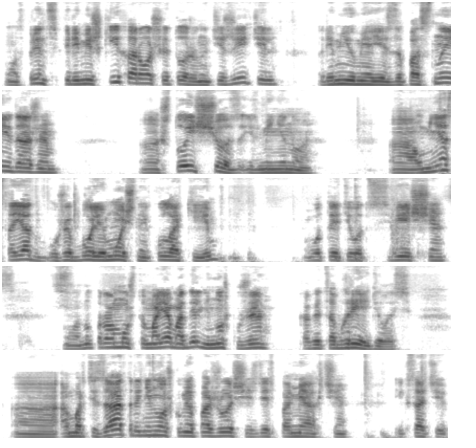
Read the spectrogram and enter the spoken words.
Вот, в принципе, ремешки хорошие, тоже натяжитель. Ремни у меня есть запасные даже. А, что еще изменено? А, у меня стоят уже более мощные кулаки. Вот эти вот вещи. Вот, ну, потому что моя модель немножко уже, как говорится, апгрейдилась. А, амортизаторы немножко у меня пожестче, здесь помягче. И, кстати,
